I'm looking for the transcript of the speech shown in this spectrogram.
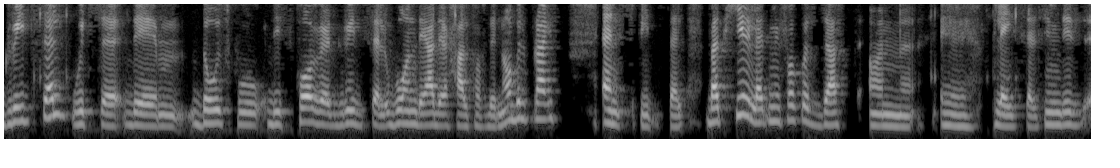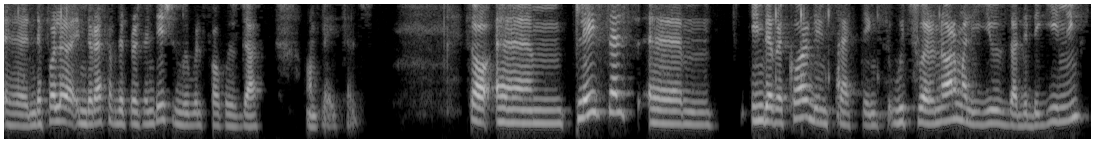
grid cell, which uh, the, um, those who discovered grid cell won the other half of the Nobel Prize, and speed cell. But here, let me focus just on uh, place cells. In this, uh, in the follow, in the rest of the presentation, we will focus just on place cells. So um, place cells um, in the recording settings, which were normally used at the beginnings,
